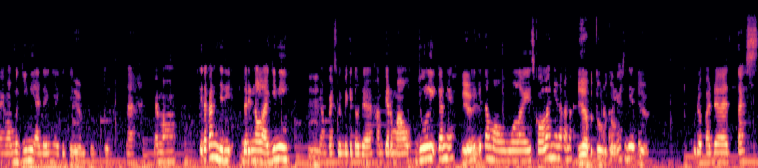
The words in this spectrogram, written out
Memang begini adanya gitu. Iya ya. betul. Betul memang kita kan jadi dari nol lagi nih. Mm-mm. yang PSBB kita udah hampir mau Juli kan ya? Iya, Juli iya. kita mau mulai sekolah nih anak-anak. Iya betul betul. Anak-anak SD itu Iya. udah pada tes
